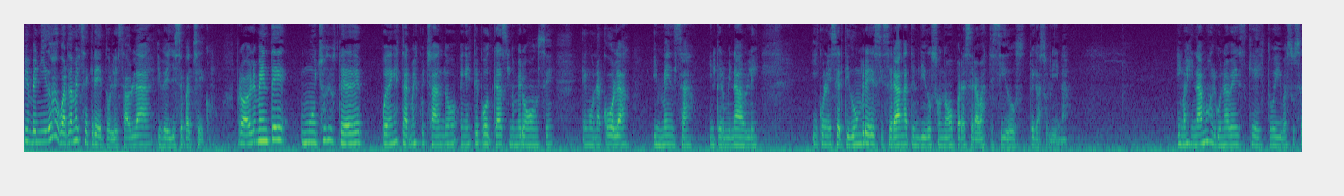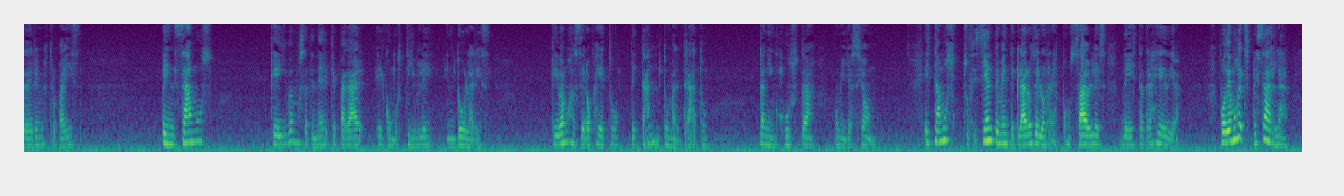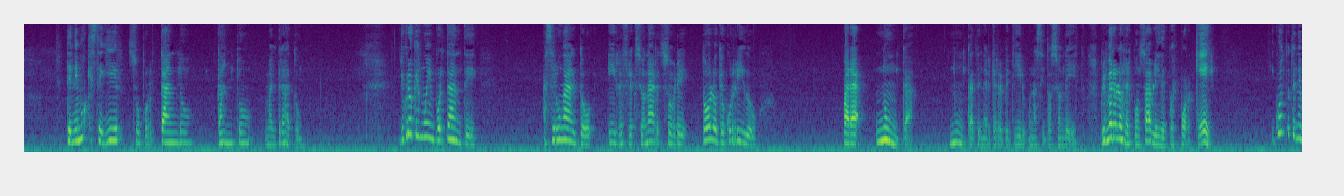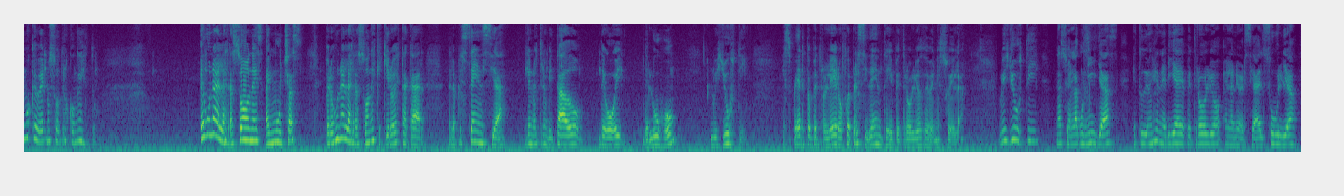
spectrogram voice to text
Bienvenidos a Guárdame el Secreto, les habla Ibellice Pacheco. Probablemente muchos de ustedes pueden estarme escuchando en este podcast número 11 en una cola inmensa, interminable y con la incertidumbre de si serán atendidos o no para ser abastecidos de gasolina. ¿Imaginamos alguna vez que esto iba a suceder en nuestro país? ¿Pensamos que íbamos a tener que pagar el combustible en dólares, que íbamos a ser objeto de tanto maltrato, tan injusta humillación. Estamos suficientemente claros de los responsables de esta tragedia. Podemos expresarla. Tenemos que seguir soportando tanto maltrato. Yo creo que es muy importante hacer un alto y reflexionar sobre todo lo que ha ocurrido para nunca, nunca tener que repetir una situación de esta. Primero los responsables y después por qué. ¿Y cuánto tenemos que ver nosotros con esto? Es una de las razones, hay muchas, pero es una de las razones que quiero destacar de la presencia de nuestro invitado de hoy, de lujo, Luis Justi experto petrolero, fue presidente de Petróleos de Venezuela. Luis Justi nació en Lagunillas, estudió ingeniería de petróleo en la Universidad del Zulia,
